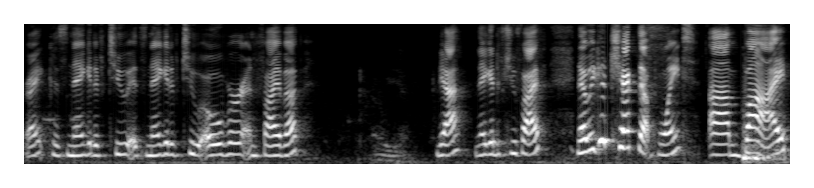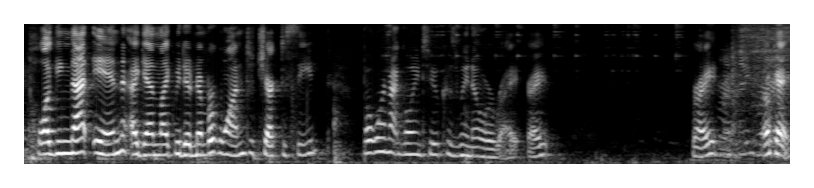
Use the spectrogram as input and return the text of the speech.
right? Because negative 2, it's negative 2 over and 5 up. Oh, yeah. Yeah, negative 2, 5. Now we could check that point um, by plugging that in, again, like we did number 1 to check to see. But we're not going to because we know we're right, right? Right? Right. Okay,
